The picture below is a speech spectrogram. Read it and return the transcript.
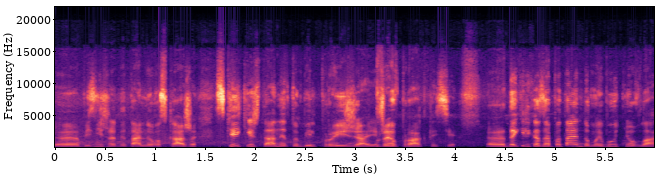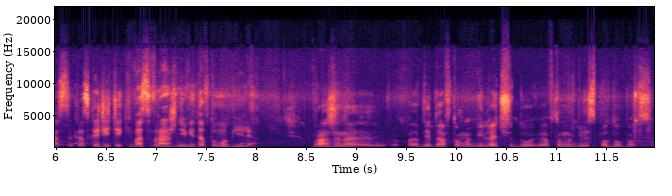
е, пізніше детально розкаже, скільки ж даний автомобіль проїжджає вже в практиці. Е, Декілька запитань до майбутнього власника. Скажіть, які у вас враження від автомобіля? Враження е, від автомобіля чудові. Автомобіль сподобався.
